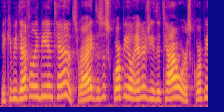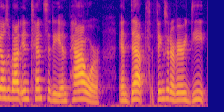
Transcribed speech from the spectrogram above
it could be definitely be intense, right? This is Scorpio energy, the tower. Scorpio is about intensity and power and depth, things that are very deep.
